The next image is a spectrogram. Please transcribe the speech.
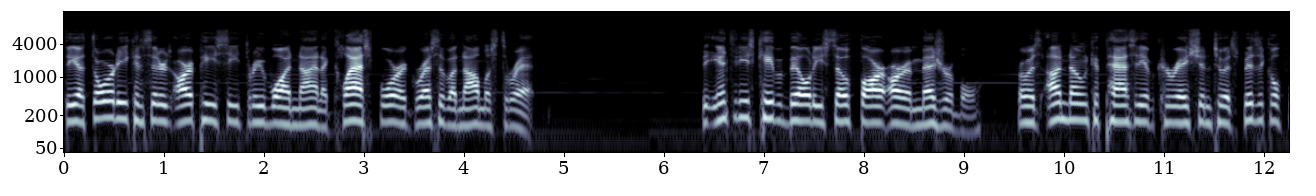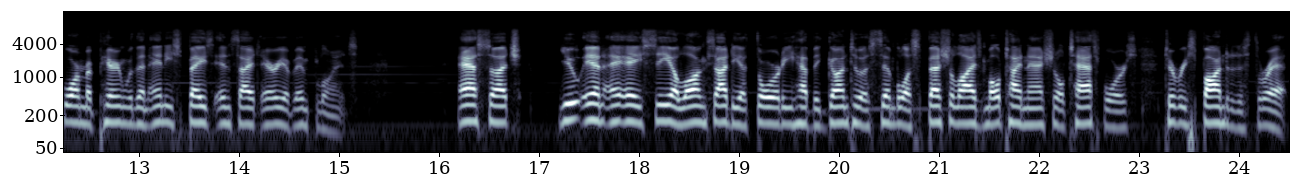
the Authority considers RPC-319 a Class 4 aggressive anomalous threat. The entity's capabilities so far are immeasurable, from its unknown capacity of creation to its physical form appearing within any space inside its area of influence. As such, UNAAC alongside the Authority have begun to assemble a specialized multinational task force to respond to this threat.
